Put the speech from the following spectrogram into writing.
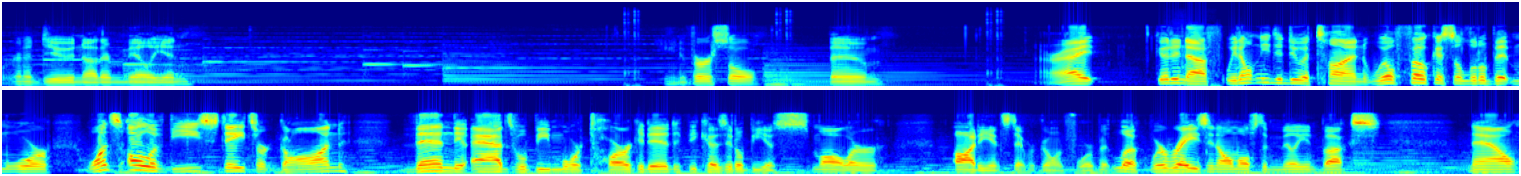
We're gonna do another million. Universal, boom. All right, good enough. We don't need to do a ton. We'll focus a little bit more. Once all of these states are gone, then the ads will be more targeted because it'll be a smaller audience that we're going for. But look, we're raising almost a million bucks now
